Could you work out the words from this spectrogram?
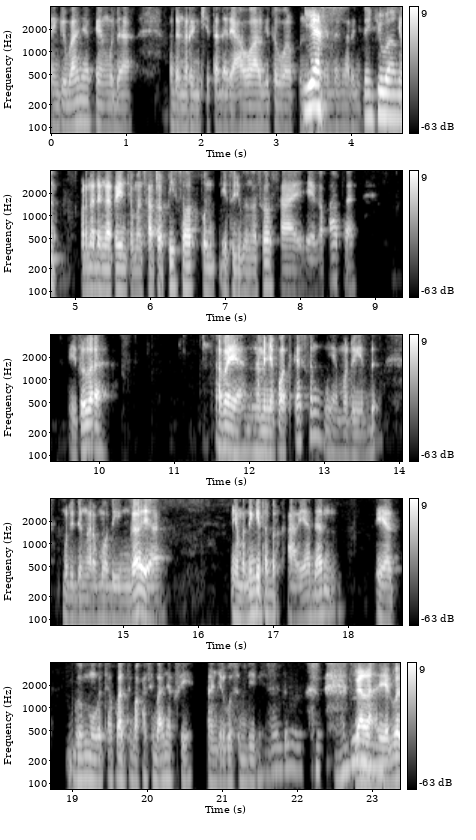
thank you banyak yang udah dengerin kita dari awal gitu walaupun Yes. dengerin Thank you banget. pernah dengerin cuma satu episode pun itu juga nggak selesai ya nggak apa-apa itulah apa ya namanya podcast kan ya mau mau didengar mau di enggak ya yang penting kita berkarya dan ya gue mau ucapkan terima kasih banyak sih. Anjir gue sedih nih. Aduh. Aduh. enggak lah ya gue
